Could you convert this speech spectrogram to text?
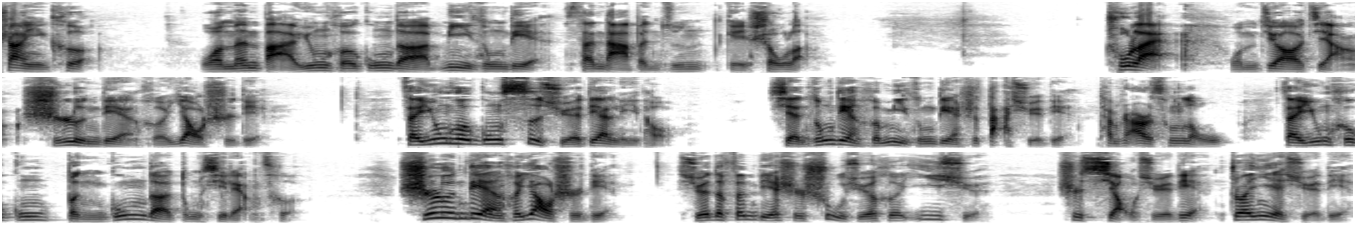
上一课，我们把雍和宫的密宗殿三大本尊给收了。出来，我们就要讲十轮殿和药师殿。在雍和宫四学殿里头，显宗殿和密宗殿是大学殿，他们是二层楼，在雍和宫本宫的东西两侧。十轮殿和药师殿学的分别是数学和医学，是小学殿、专业学殿。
